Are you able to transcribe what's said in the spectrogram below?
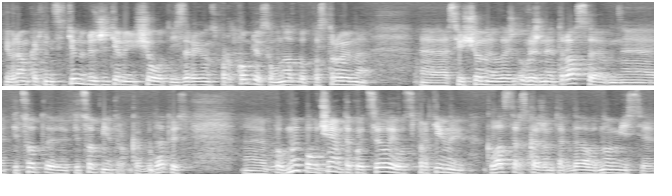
И в рамках инициативного бюджетирования еще вот из района спорткомплекса у нас будет построена э, освещенная лыж, лыжная трасса э, 500, 500 метров. Как бы, да, то есть э, мы получаем такой целый вот спортивный кластер, скажем так, да, в одном месте.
